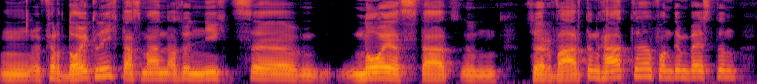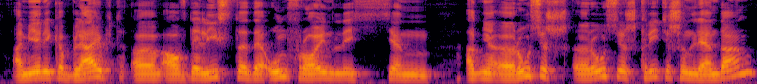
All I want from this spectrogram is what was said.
verdeutlicht, dass man also nichts äh, Neues da äh, zu erwarten hat äh, von dem Westen. Amerika bleibt äh, auf der Liste der unfreundlichen, äh, russisch, äh, russisch kritischen Ländern.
